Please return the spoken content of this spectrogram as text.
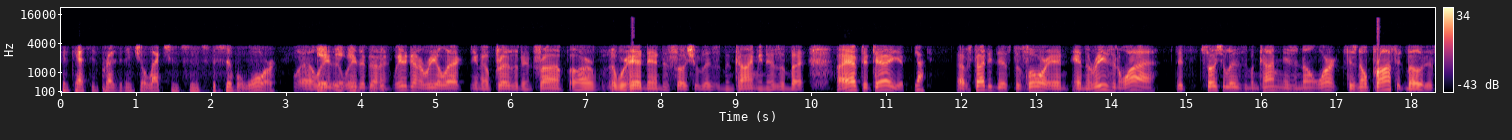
contested presidential election since the Civil War. Well, we're either, we're either going to we're going to reelect, you know, President Trump, or we're heading into socialism and communism. But I have to tell you, yeah, I've studied this before, and and the reason why that socialism and communism don't work, there's no profit motive.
